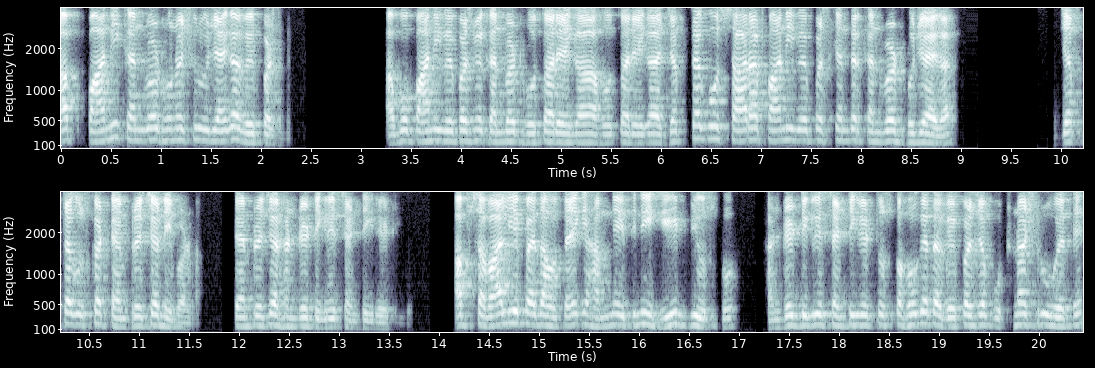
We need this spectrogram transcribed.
अब पानी कन्वर्ट होना शुरू हो जाएगा वेपर्स में। अब वो पानी वेपर्स में कन्वर्ट होता रहेगा होता रहेगा। जब तक वो सारा पानी वेपर्स के अंदर कन्वर्ट हो जाएगा जब तक उसका टेम्परेचर नहीं बढ़ना टेम्परेचर 100 डिग्री सेंटीग्रेड ही अब सवाल ये पैदा होता है कि हमने इतनी हीट दी उसको 100 डिग्री सेंटीग्रेड तो उसका हो गया था वेपर जब उठना शुरू हुए थे,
